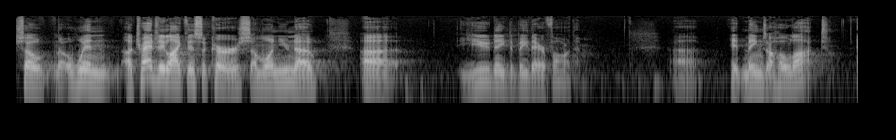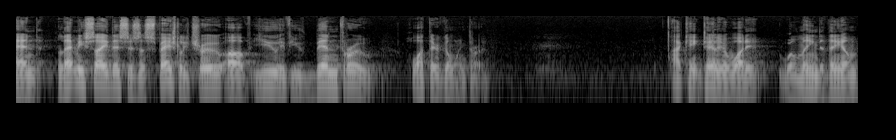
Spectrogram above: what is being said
So uh, when a tragedy like this occurs, someone you know, uh, you need to be there for them. Uh, it means a whole lot. And let me say this is especially true of you if you've been through what they're going through. I can't tell you what it will mean to them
